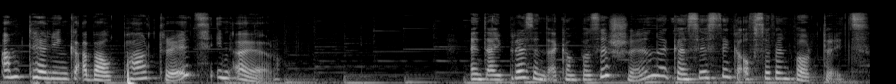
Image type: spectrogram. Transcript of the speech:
I'm telling about portraits in air. And I present a composition consisting of seven portraits.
